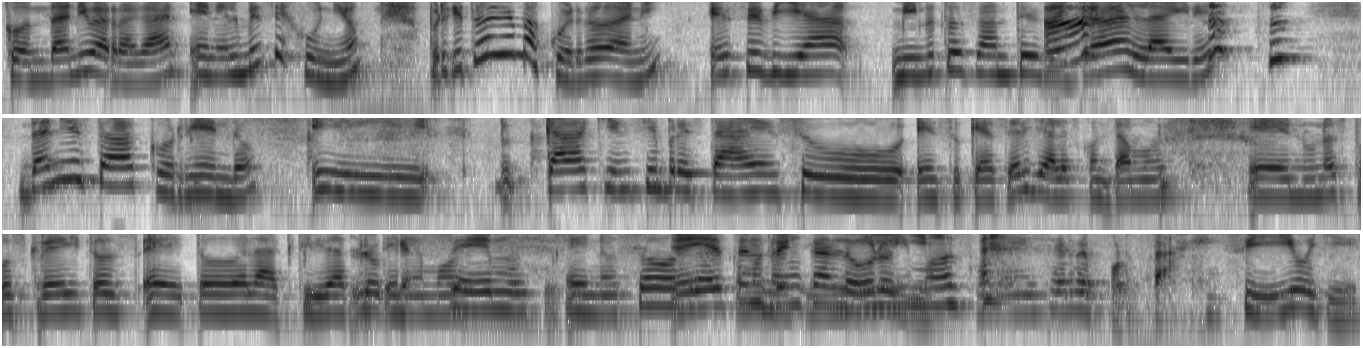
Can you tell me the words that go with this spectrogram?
con Dani Barragán en el mes de junio, porque todavía me acuerdo, Dani, ese día, minutos antes de entrar al aire, Dani estaba corriendo y cada quien siempre está en su en su quehacer. Ya les contamos en unos postcréditos eh, toda la actividad que tenemos en nosotros. Ella está en calor con ese reportaje. Sí, oye,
